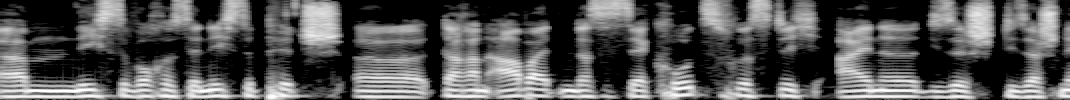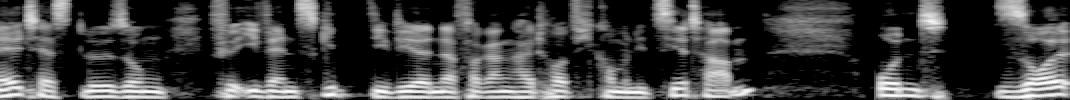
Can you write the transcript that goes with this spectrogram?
ähm, nächste Woche ist der nächste Pitch, äh, daran arbeiten, dass es sehr kurzfristig eine diese, dieser Schnelltestlösung für Events gibt, die wir in der Vergangenheit häufig kommuniziert haben. Und soll,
